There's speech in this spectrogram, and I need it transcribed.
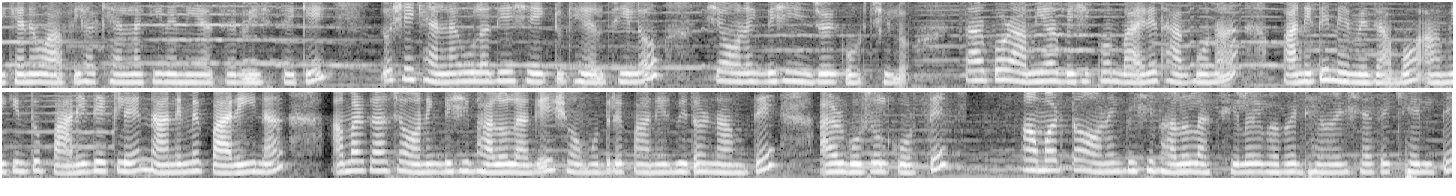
এখানেও আফিহা খেলনা কিনে নিয়েছে বিচ থেকে। তো সেই খেলনাগুলো দিয়ে সে একটু খেলছিল, সে অনেক বেশি এনজয় করছিল। তারপর আমি আর বেশিক্ষণ বাইরে থাকব না, পানিতে নেমে যাব। আমি কিন্তু পানি দেখলে না নেমে পারিই না। আমার কাছে অনেক বেশি ভালো লাগে সমুদ্রে পানির ভিতর নামতে আর গোসল করতে। আমার তো অনেক বেশি ভালো লাগছিল এভাবে ঢেউয়ের সাথে খেলতে।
